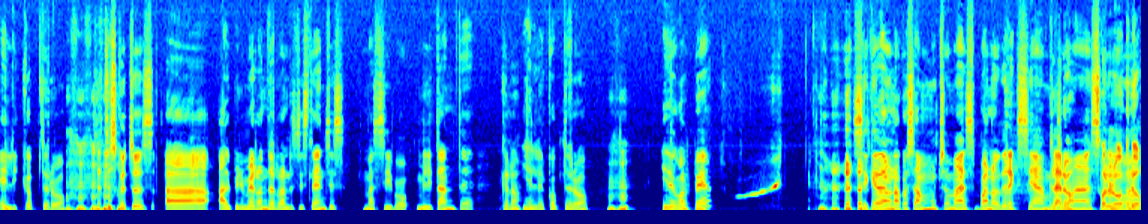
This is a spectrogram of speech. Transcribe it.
helicóptero, si tú escuchas a- al primer Underground Resistance, es masivo, militante Claro. y helicóptero, Ujú. y de golpe se queda una cosa mucho más, bueno, direxia, mucho Claro, más. bueno, como lo-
